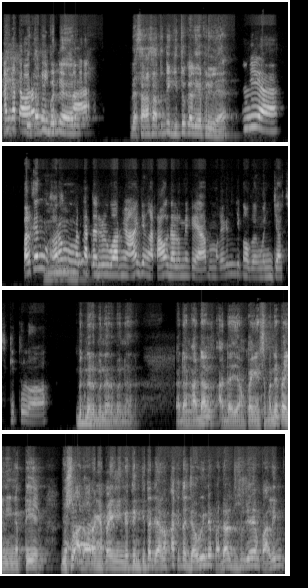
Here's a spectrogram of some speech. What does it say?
kan kata orang tapi kayak gitu, bener. Pak. Udah salah satunya gitu kali ya Pril ya. Iya. Padahal kan Hmm. orang melihat dari luarnya aja nggak tahu dalamnya kayak apa. Makanya kita juga nggak boleh menjudge gitu loh. Bener bener bener. Kadang-kadang ada yang pengen sebenarnya pengen ngingetin, justru ada orang yang pengen ngingetin kita dianggap ah kita jauhin deh padahal justru dia yang paling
